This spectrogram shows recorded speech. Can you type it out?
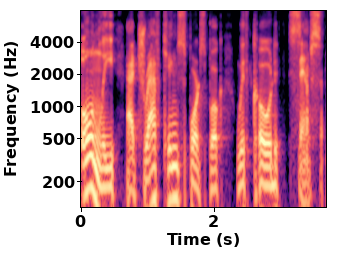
only at DraftKings Sportsbook with code SAMSON.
